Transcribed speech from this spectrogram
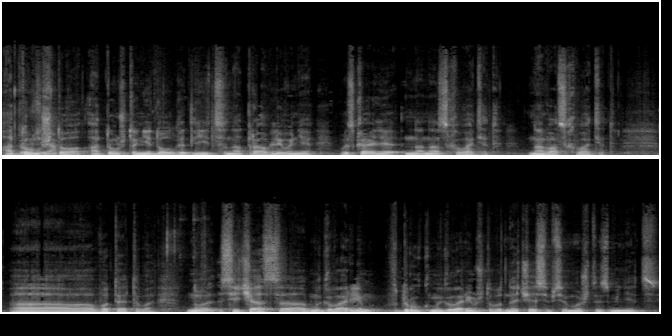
о том, что о том, что недолго длится натравливание, вы сказали, на нас хватит, на вас хватит а, вот этого. Но сейчас а, мы говорим, вдруг мы говорим, что в одночасье все может измениться.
